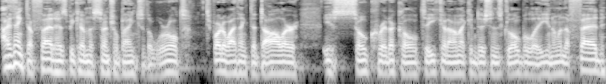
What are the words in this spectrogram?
I think the Fed has become the central bank to the world. It's part of why I think the dollar is so critical to economic conditions globally. You know, when the Fed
